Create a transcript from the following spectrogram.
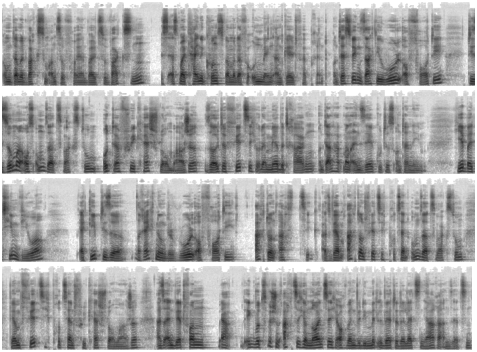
um damit Wachstum anzufeuern? Weil zu wachsen ist erstmal keine Kunst, wenn man dafür Unmengen an Geld verbrennt. Und deswegen sagt die Rule of 40, die Summe aus Umsatzwachstum und der Free Cashflow Marge sollte 40 oder mehr betragen und dann hat man ein sehr gutes Unternehmen. Hier bei TeamViewer ergibt diese Rechnung der Rule of 40 88. Also wir haben 48% Umsatzwachstum, wir haben 40% Free Cashflow Marge, also ein Wert von ja, irgendwo zwischen 80 und 90, auch wenn wir die Mittelwerte der letzten Jahre ansetzen.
